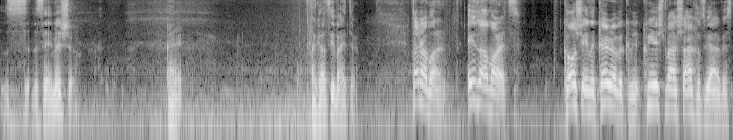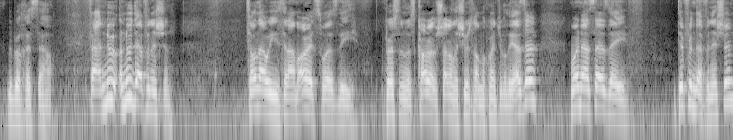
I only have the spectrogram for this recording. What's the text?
the same issue. Right. Okay, let's see weiter. Tan Rabbanan. Ezo Amaretz. Kol shein lekera v'kriyas ma shachas v'arvis b'bruchas seha. Found new, a new definition. Till now we said Amaretz was the person who was Karav Shan on the Shur Talmud according to Eliezer. Gemara now says a different definition.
